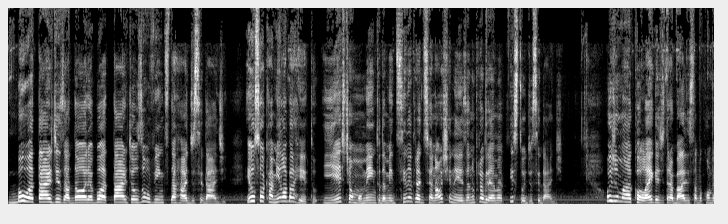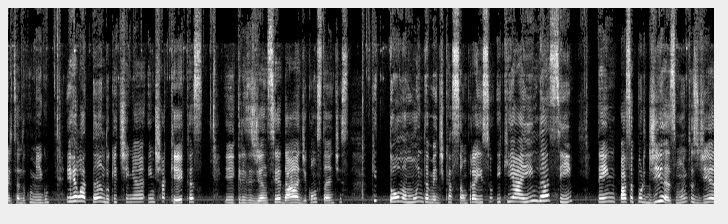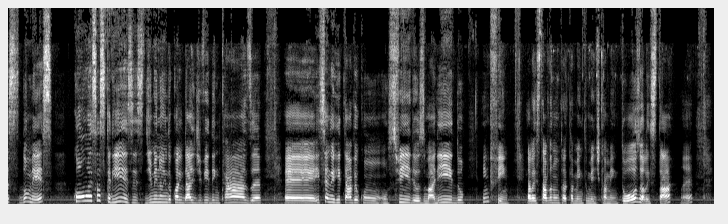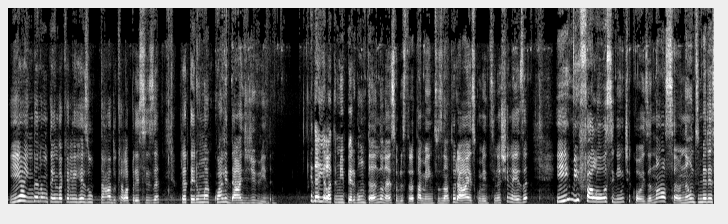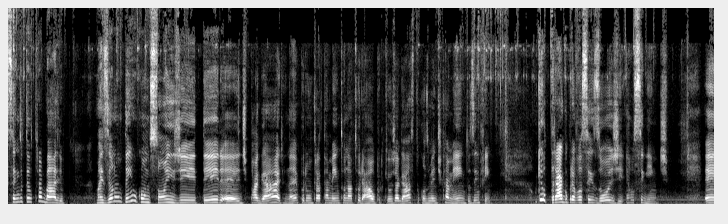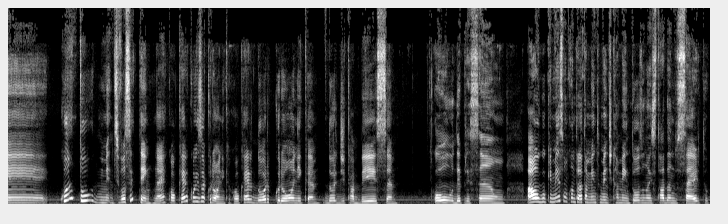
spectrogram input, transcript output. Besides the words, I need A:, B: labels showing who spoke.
A: Boa tarde, Isadora. Boa tarde aos ouvintes da Rádio Cidade. Eu sou Camila Barreto e este é o momento da medicina tradicional chinesa no programa Estúdio Cidade. Hoje, uma colega de trabalho estava conversando comigo e relatando que tinha enxaquecas e crises de ansiedade constantes, que toma muita medicação para isso e que ainda assim tem passa por dias, muitos dias do mês com essas crises, diminuindo a qualidade de vida em casa é, e sendo irritável com os filhos, marido, enfim. Ela estava num tratamento medicamentoso, ela está, né? E ainda não tendo aquele resultado que ela precisa para ter uma qualidade de vida. E daí ela me perguntando, né, sobre os tratamentos naturais com medicina chinesa e me falou a seguinte coisa: Nossa, não desmerecendo o teu trabalho, mas eu não tenho condições de ter, é, de pagar, né, por um tratamento natural, porque eu já gasto com os medicamentos, enfim. O que eu trago para vocês hoje é o seguinte: é, quanto, se você tem, né, qualquer coisa crônica, qualquer dor crônica, dor de cabeça ou depressão, algo que mesmo com tratamento medicamentoso não está dando certo,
